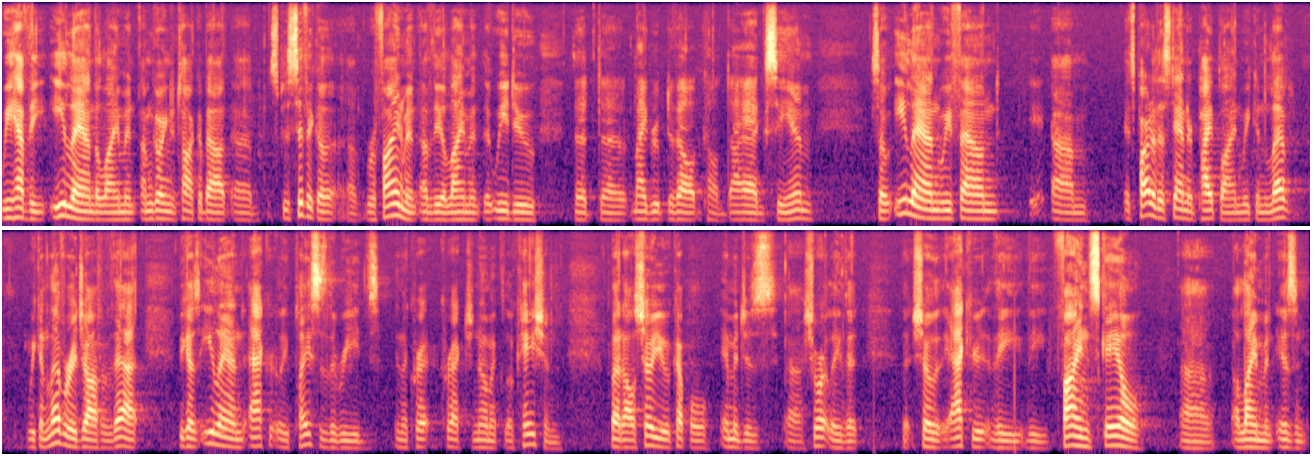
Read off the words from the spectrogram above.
we have the ELAND alignment, I'm going to talk about a specific uh, refinement of the alignment that we do that uh, my group developed called DIAG-CM. So ELAND we found um, it's part of the standard pipeline. We can, lev we can leverage off of that because ELAND accurately places the reads in the correct, correct genomic location. But I'll show you a couple images uh, shortly that, that show that the, accurate, the, the fine scale uh, alignment isn't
